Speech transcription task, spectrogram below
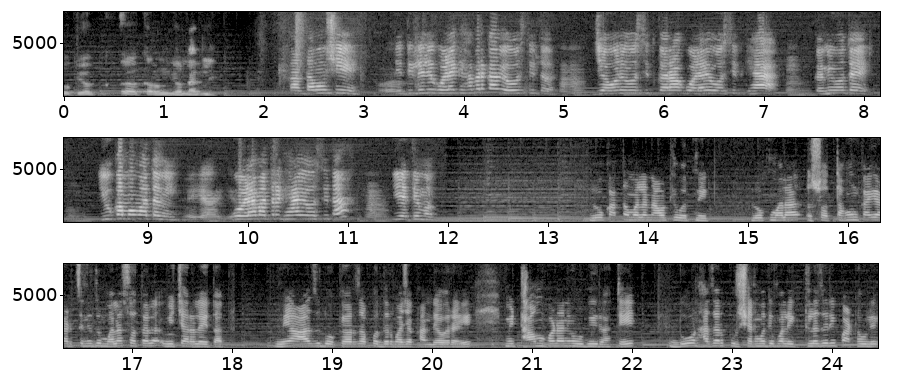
उपयोग करून घेऊ लागले. ते दिलेले गोळ्या घ्या बरं का व्यवस्थित. जेवण व्यवस्थित करा गोळ्या व्यवस्थित घ्या. कमी होतंय. येऊ का मग आता मी? गोळ्या मात्र घ्या व्यवस्थित हा. येते मग. लोक आता मला नाव ठेवत नाहीत. लोक मला स्वतःहून काही अडचणी तर मला स्वतःला विचारायला येतात. मी आज डोक्यावरचा पदर माझ्या खांद्यावर आहे. मी ठामपणाने उभी राहते. दोन हजार पुरुषांमध्ये मला एकटीला जरी पाठवले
